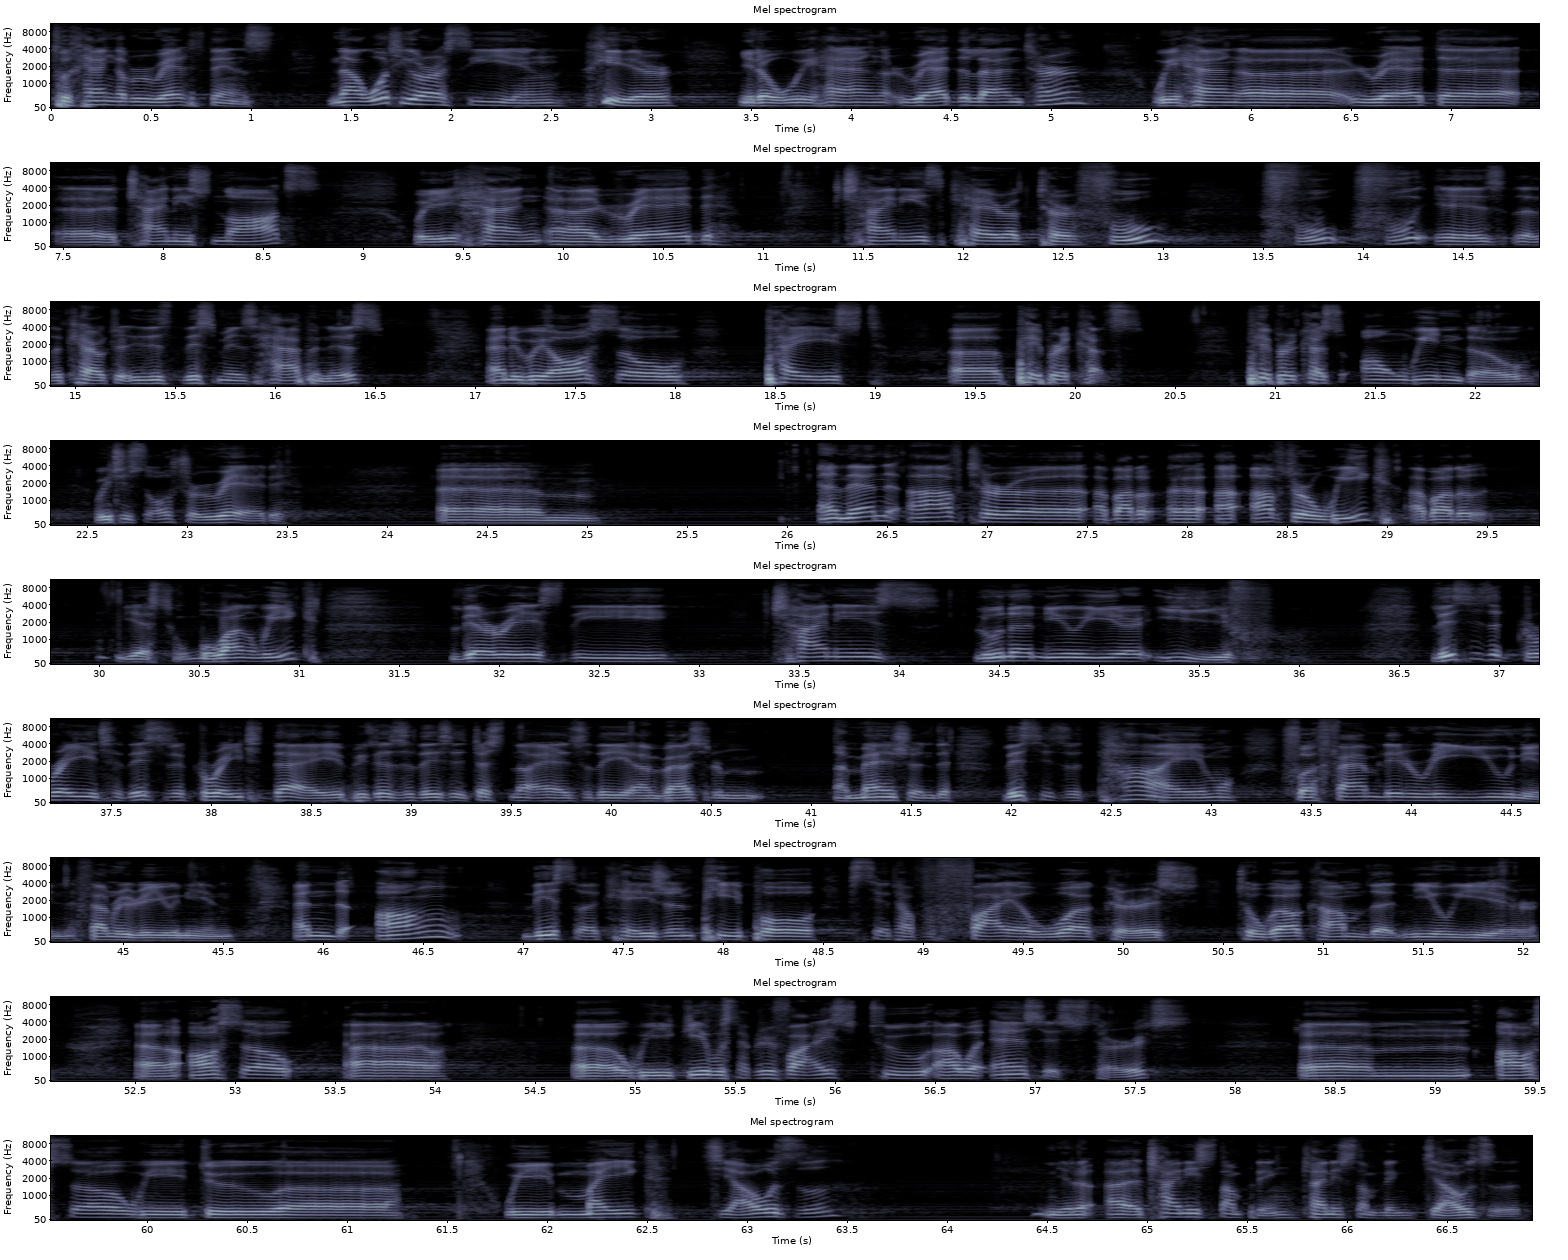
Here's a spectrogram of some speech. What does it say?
to hang up red things. Now, what you are seeing here, you know, we hang red lantern, we hang uh, red uh, uh, Chinese knots, we hang uh, red Chinese character Fu. Fu, Fu is the character, this means happiness. And we also paste uh, paper cuts, paper cuts on window, which is also red. Um, and then after uh, about uh, after a week, about a, yes one week, there is the Chinese Lunar New Year Eve. This is a great this is a great day because this is just as the ambassador mentioned. This is a time for family reunion, family reunion, and on this occasion, people set off fireworks to welcome the new year. Also, uh, uh, we give sacrifice to our ancestors. Um, also, we do uh, we make jiaozi, you know, uh, Chinese dumpling, Chinese dumpling, jiaozi.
